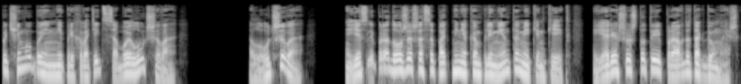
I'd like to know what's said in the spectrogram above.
почему бы не прихватить с собой лучшего. Лучшего? Если продолжишь осыпать меня комплиментами, Кинкейт, я решу, что ты и правда так думаешь.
